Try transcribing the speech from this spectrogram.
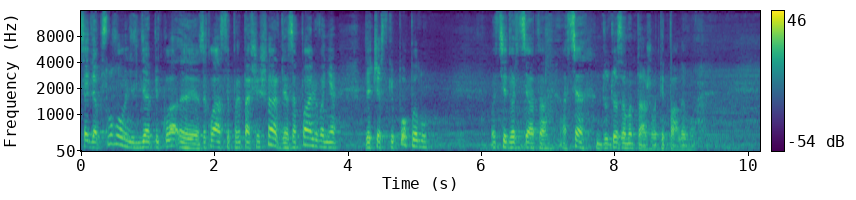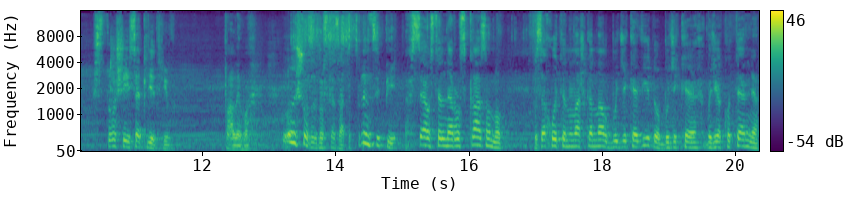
Це для обслуговування, для підкла... е, закласти перший шар, для запалювання, для чистки попелу. Оці дверцята, а це дозавантажувати паливо. 160 літрів палива. Ну і що тут розказати? В принципі, все остальне розказано. Заходьте на наш канал, будь-яке відео, будь-яка котельня.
